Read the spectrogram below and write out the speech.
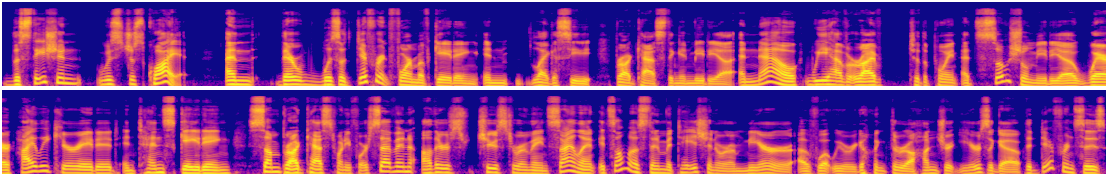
the station was just quiet and there was a different form of gating in legacy broadcasting and media. And now we have arrived to the point at social media where highly curated, intense gating, some broadcast 24 7, others choose to remain silent. It's almost an imitation or a mirror of what we were going through 100 years ago. The difference is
